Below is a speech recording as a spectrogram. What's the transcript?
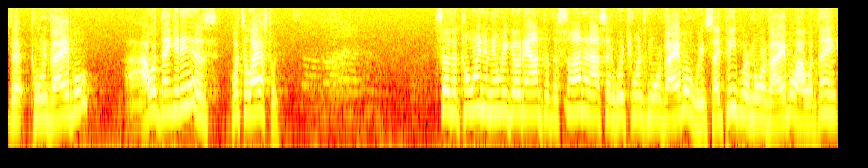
Is that coin valuable? I would think it is. What's the last one? So the coin, and then we go down to the sun, and I said, which one's more valuable? We'd say people are more valuable, I would think.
